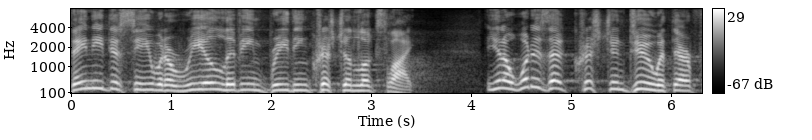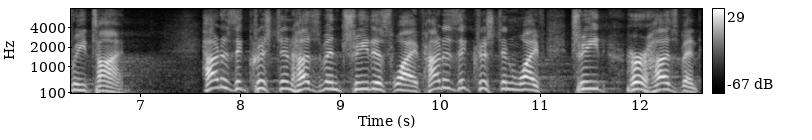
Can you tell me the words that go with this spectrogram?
They need to see what a real living, breathing Christian looks like. You know, what does a Christian do with their free time? How does a Christian husband treat his wife? How does a Christian wife treat her husband?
